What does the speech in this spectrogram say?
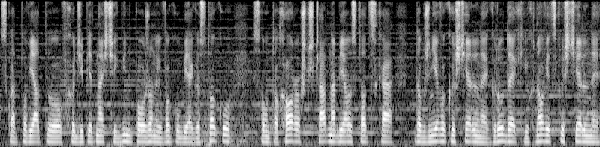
W skład powiatu wchodzi 15 gmin położonych wokół Białegostoku. Są to Choroszcz, Czarna Białostocka, Dobrzniewo Kościelne, Grudek, Juchnowiec Kościelny,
